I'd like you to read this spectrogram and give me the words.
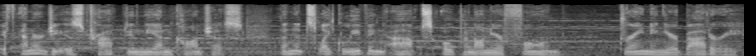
If energy is trapped in the unconscious, then it's like leaving apps open on your phone, draining your battery.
